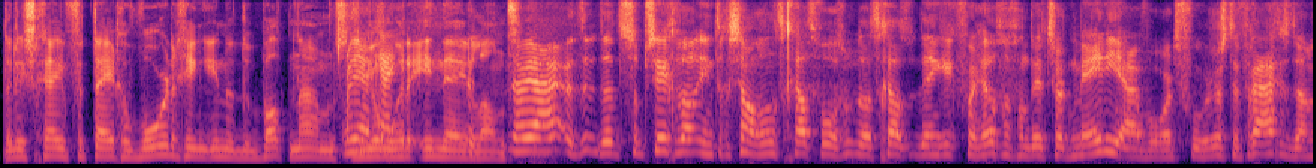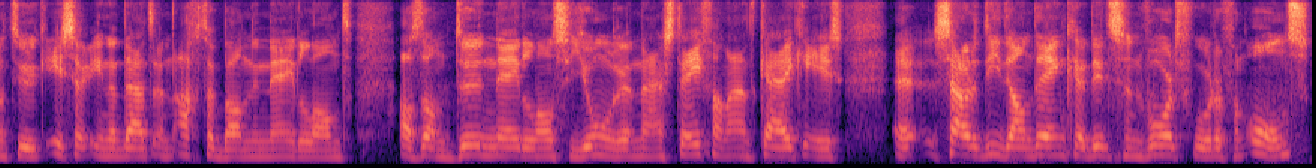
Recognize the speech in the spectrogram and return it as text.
Er is geen vertegenwoordiging in het debat namens de kijk, jongeren in Nederland. Nou ja, dat is op zich wel interessant. Want dat geldt, volgens, dat geldt denk ik voor heel veel van dit soort mediawoordvoerders. De vraag is dan natuurlijk, is er inderdaad een achterban in Nederland... als dan de Nederlandse jongeren naar Stefan aan het kijken is... eh, zouden die dan denken, dit is een woordvoerder van ons...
